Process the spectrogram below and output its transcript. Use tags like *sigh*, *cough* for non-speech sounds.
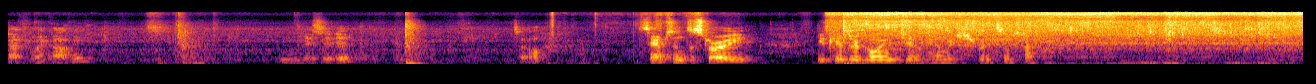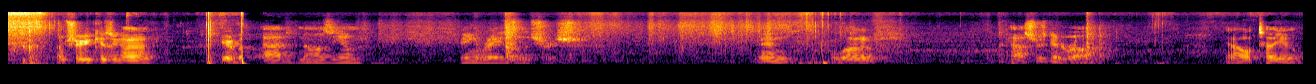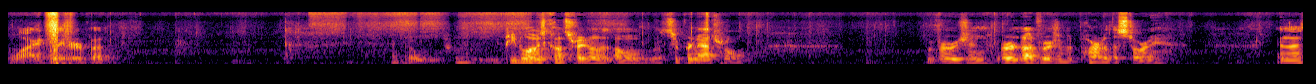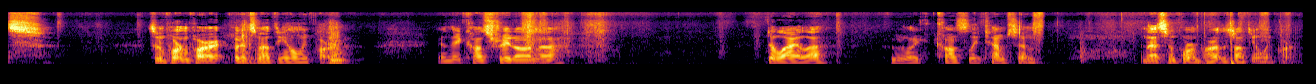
after my coffee. Mm, Yes, I do. So, Samson's a story you kids are going to. Hang on, just read some stuff. I'm sure you kids are going to hear about ad nauseum being raised in the church. And a lot of pastors get it wrong. And I'll tell you why later, but people always concentrate on the, on the supernatural version, or not version, but part of the story. And that's it's an important part, but it's not the only part. And they concentrate on uh, Delilah, who like constantly tempts him. And that's an important part. That's not the only part.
